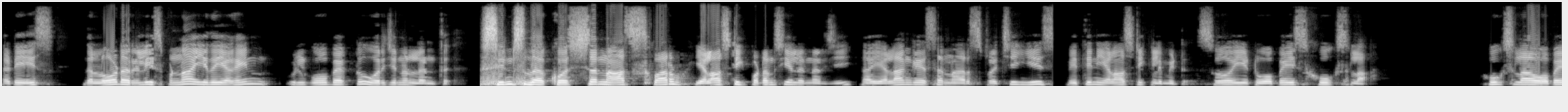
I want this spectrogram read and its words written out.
தட் இஸ் இந்த லோடை ரிலீஸ் பண்ணால் இது again will go back to original length since the question as for elastic potential energy the elongation or stretching is within elastic limit so it obeys Hooke's law Hooke's law obey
